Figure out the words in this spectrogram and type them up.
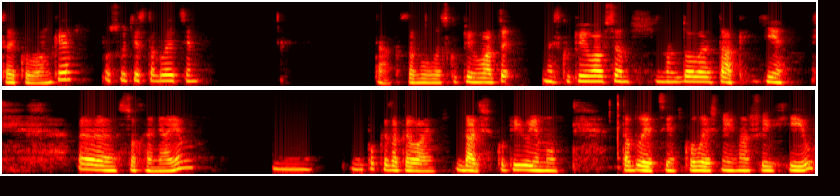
три колонки, по суті, з таблиці. Так, забули скопіювати. Не скопіювався знак долара. Так, є. Е, Сохраняємо. Поки закриваємо. Далі копіюємо таблиці колишньої нашої хів.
